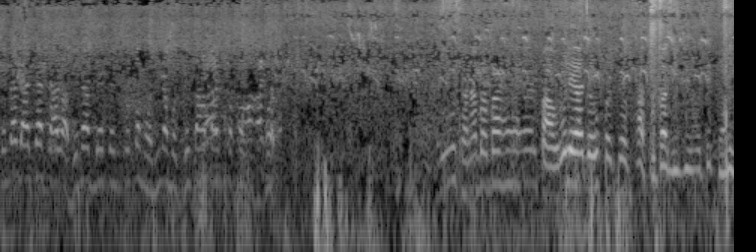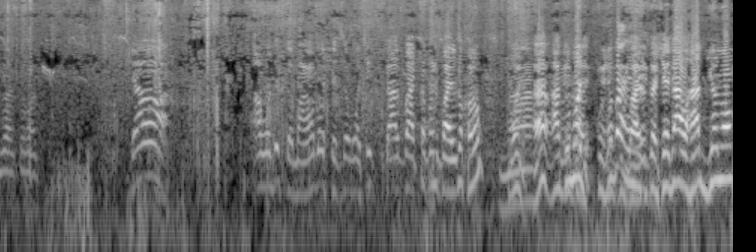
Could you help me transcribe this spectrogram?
કેટલા દાડા ચાલા બેટા બે ત્રણ પોતા મોઢીના બધે તાપ આપ પકડ ઊભો એવું સના બાબા હે પાવરો લેવા જવું પડશે ખાતું ભાગી ગયું હતું કોણી વાર વાત ક્યાં? આ બધું તમારા બહુ ક્ષેત્રમાંથી ચાર પાંચ તો કોઈ પાડ્યો તો ખરો? હા, હા, તું બોલ. તો છે. હાથ ગયો નામ.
